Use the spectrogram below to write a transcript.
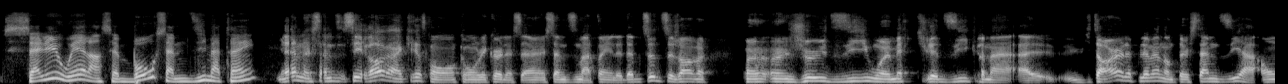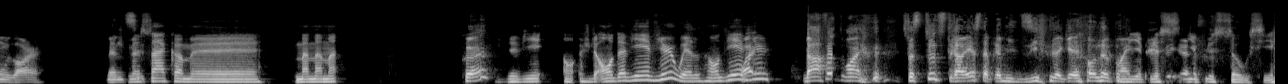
Salut, Will. En ce beau samedi matin. Man, samedi, c'est rare en crise qu'on qu record un samedi matin. D'habitude, c'est genre un, un, un, jeudi ou un mercredi comme à, à 8 heures. Là, puis là, man, on est un samedi à 11 heures. Man, je me sens comme euh, ma maman. Quoi? Je deviens, on, je, on, devient vieux, Will. On devient ouais. vieux. Ben en fait, ouais. C'est parce que toi, tu travaillais cet après-midi. ouais, il y, a plus, il y a plus ça aussi.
